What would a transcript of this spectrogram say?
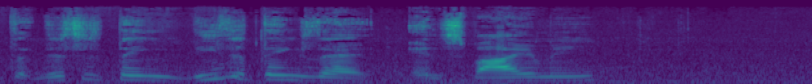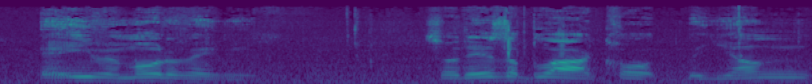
the, this is thing. These are things that inspire me it even motivate me. So there's a blog called The Young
